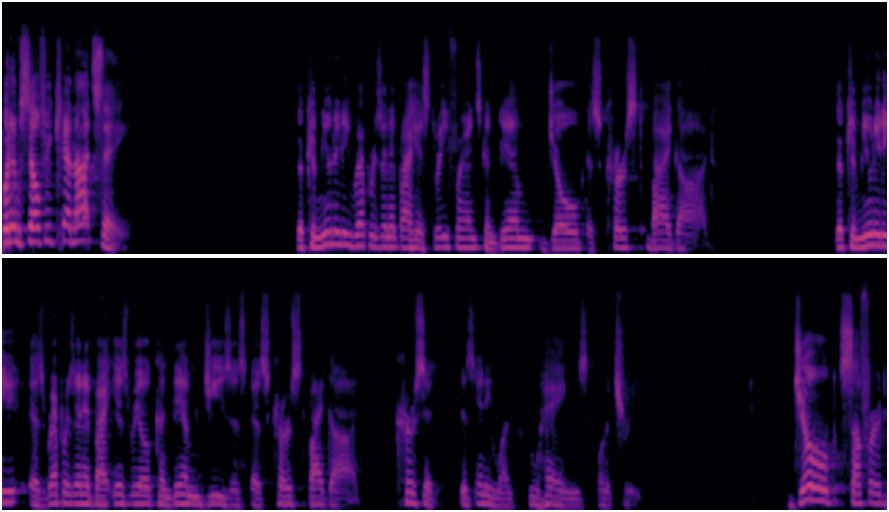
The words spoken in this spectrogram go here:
but himself he cannot save. The community represented by his three friends condemned Job as cursed by God. The community, as represented by Israel, condemned Jesus as cursed by God. Cursed is anyone who hangs on a tree. Job suffered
